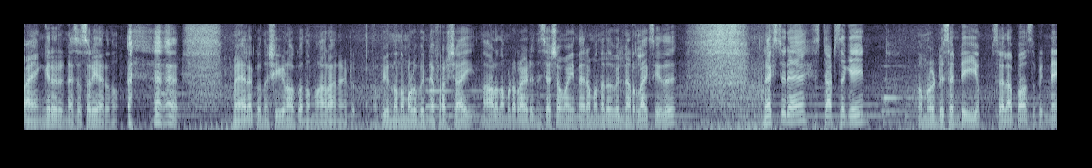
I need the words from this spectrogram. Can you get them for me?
ഭയങ്കര ഒരു നെസസറി ആയിരുന്നു. മേലൊക്കെ ഒന്ന് ക്ഷീണമൊക്കെ ഒന്ന് മാറാനായിട്ട്. അപ്പോൾ ഇന്ന് നമ്മൾ പിന്നെ ഫ്രഷായി നാളെ നമ്മുടെ റൈഡിന് ശേഷം വൈകുന്നേരം വന്നിട്ട് പിന്നെ റിലാക്സ് ചെയ്ത് നെക്സ്റ്റ് ഡേ സ്റ്റാർട്ട്സ് അഗെയിൻ നമ്മൾ ഡിസെൻഡ് ചെയ്യും സെലാപ്പാസ് പിന്നെ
